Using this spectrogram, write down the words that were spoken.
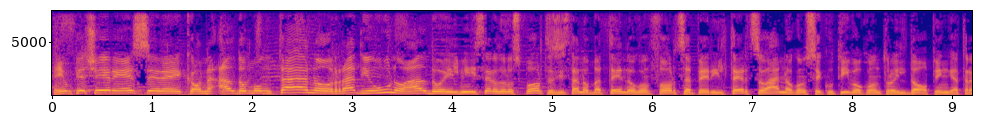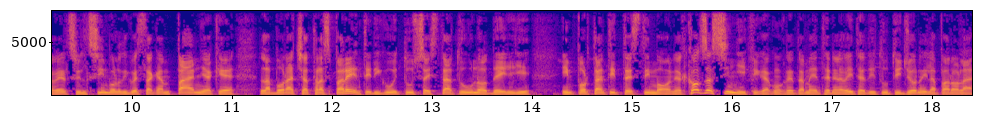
È un piacere essere con Aldo Montano, Radio 1. Aldo e il Ministero dello Sport si stanno battendo con forza per il terzo anno consecutivo contro il doping attraverso il simbolo di questa campagna che è la borraccia trasparente di cui tu sei stato uno degli importanti testimonial. Cosa significa concretamente nella vita di tutti i giorni la parola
